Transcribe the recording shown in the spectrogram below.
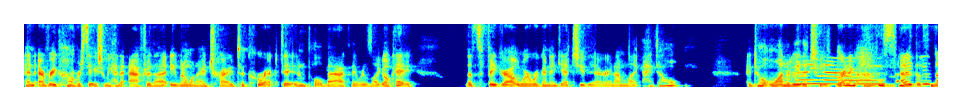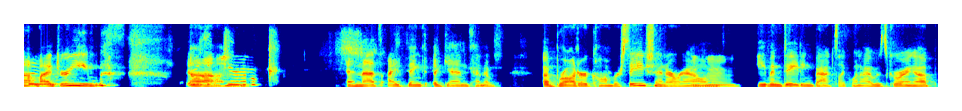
And every conversation we had after that, even when I tried to correct it and pull back, they was like, okay, let's figure out where we're going to get you there. And I'm like, I don't, I don't want to be the chief learning officer. That's not my dream. Um, and that's, I think, again, kind of a broader conversation around mm-hmm. even dating back to like when I was growing up,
